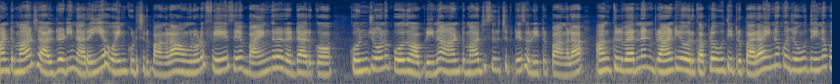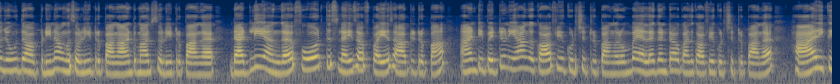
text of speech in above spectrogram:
ஆண்ட் மார்ச் ஆல்ரெடி நிறைய ஒயின் குடிச்சிருப்பாங்களா? அவங்களோட ஃபேஸே பயங்கர ரெட்டாக இருக்கும். கொஞ்சோன்னு போதும் அப்படின்னு ஆண்ட் மார்ஜ் சிரிச்சுக்கிட்டே சொல்லிட்டு இருப்பாங்களா அங்கிள் வெர்னன் பிராண்டியை ஒரு கப்பில் ஊற்றிட்டு இருப்பாரா இன்னும் கொஞ்சம் ஊற்று இன்னும் கொஞ்சம் ஊற்று அப்படின்னு அவங்க சொல்லிட்டு இருப்பாங்க ஆண்ட் மார்ஜ் சொல்லிட்டு இருப்பாங்க டட்லி அங்கே ஃபோர்த்து ஸ்லைஸ் ஆஃப் பையை சாப்பிட்டுட்டு இருப்பான் ஆன்ட்டி பெட்டுனியா அங்கே காஃபியை குடிச்சிட்டு இருப்பாங்க ரொம்ப எலகண்ட்டாக உட்காந்து காஃபியை குடிச்சிட்டு இருப்பாங்க ஹாரிக்கு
